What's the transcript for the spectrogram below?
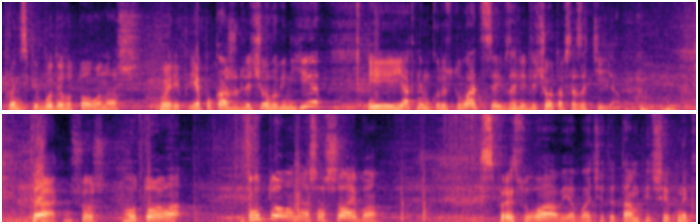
в принципі, буде готово наш виріб. Я покажу, для чого він є, і як ним користуватися, і взагалі для чого та вся затія. Так, ну що ж, готова, готова наша шайба. Спресував я, бачите, там підшипник.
